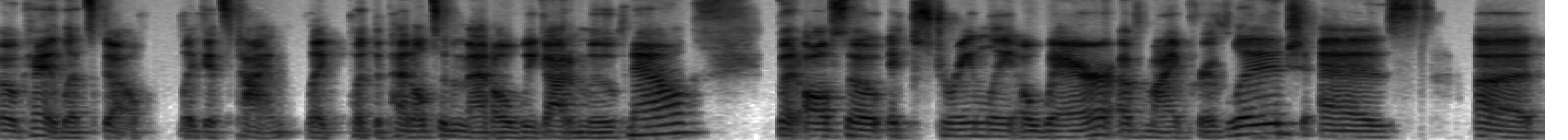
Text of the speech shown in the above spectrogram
okay, let's go. Like it's time. Like put the pedal to the metal. We got to move now. But also extremely aware of my privilege as a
